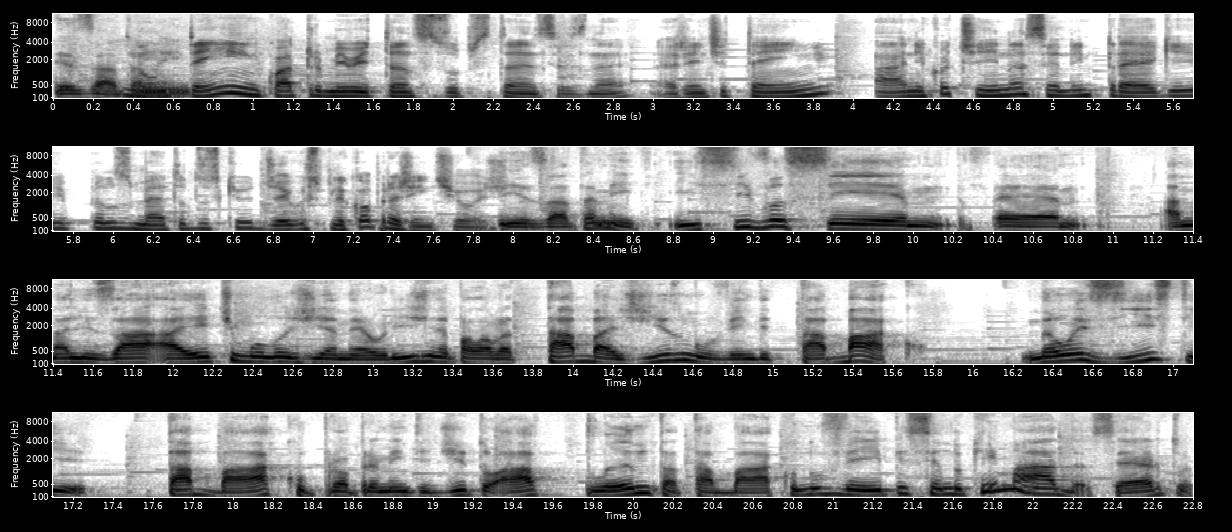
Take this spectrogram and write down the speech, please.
Exatamente. não tem 4 mil e tantas substâncias, né? A gente tem a nicotina sendo entregue pelos métodos que o Diego explicou pra gente hoje. Exatamente. E se você é, analisar a etimologia, né, a origem da palavra tabagismo vem de tabaco. Não existe tabaco propriamente dito, a planta tabaco no vape sendo queimada, certo?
